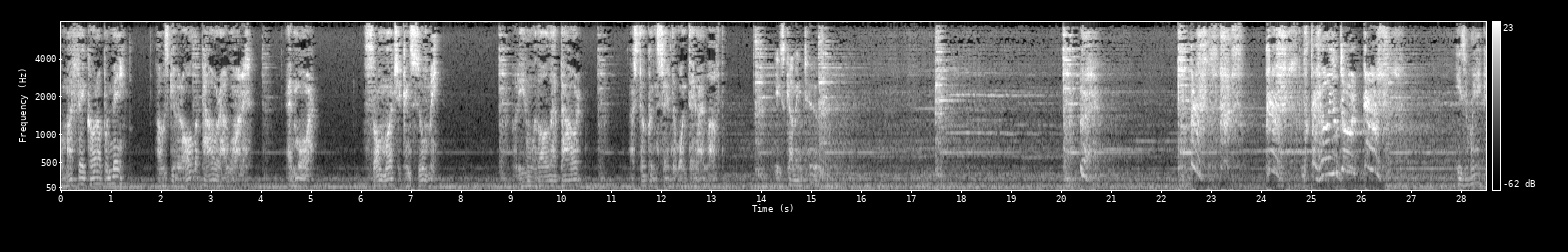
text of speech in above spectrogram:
When my fate caught up with me, I was given all the power I wanted, and more. So much it consumed me. But even with all that power, I still couldn't save the one thing I loved. He's coming too. The hell are doing? He's awake.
